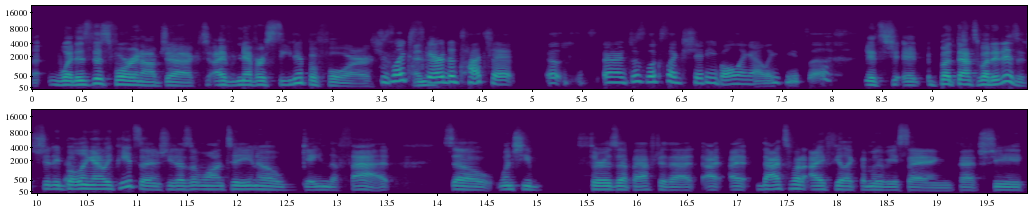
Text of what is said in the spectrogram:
uh, what is this foreign object? I've never seen it before. She's like And- scared to touch it. It's, and it just looks like shitty bowling alley pizza. It's it, but that's what it is. It's shitty Sure. bowling alley pizza, and she doesn't want to, you know, gain the fat. So when she throws up after that, I, I that's what I feel like the movie is saying that she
